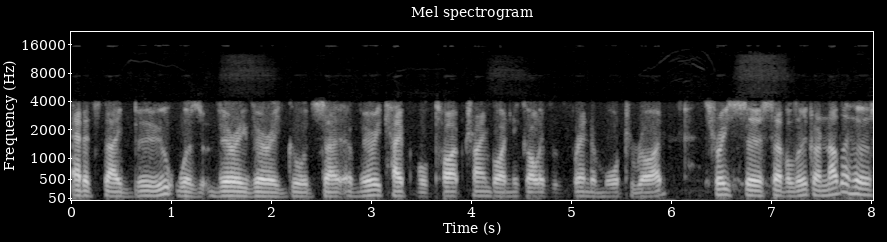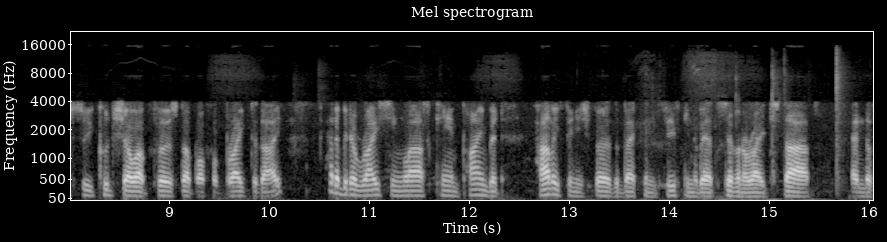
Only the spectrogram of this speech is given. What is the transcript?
at its debut was very, very good. So a very capable type, trained by Nick Olive with Brendan Ward to ride. Three Sir Savaluka, another horse who could show up first up off a break today. Had a bit of racing last campaign, but hardly finished further back than 50 in about seven or eight starts. And the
